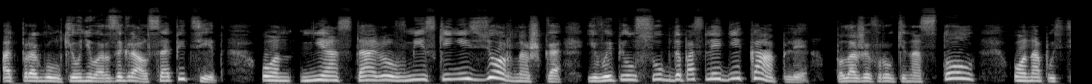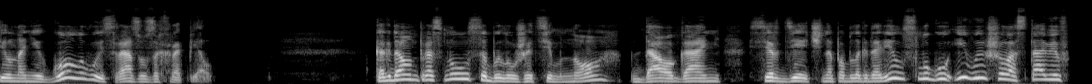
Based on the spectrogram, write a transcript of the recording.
От прогулки у него разыгрался аппетит. Он не оставил в миске ни зернышка и выпил суп до последней капли. Положив руки на стол, он опустил на них голову и сразу захрапел. Когда он проснулся, было уже темно. Даогань сердечно поблагодарил слугу и вышел, оставив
